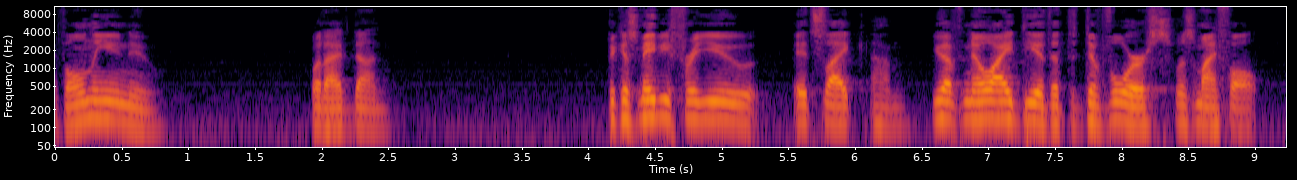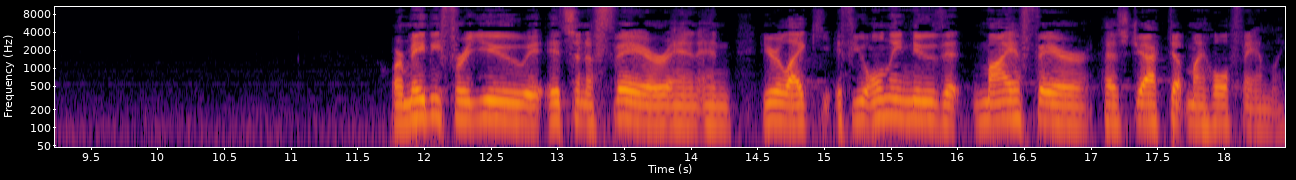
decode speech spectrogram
if only you knew what I've done. Because maybe for you, it's like um, you have no idea that the divorce was my fault. Or maybe for you, it's an affair, and, and you're like, if you only knew that my affair has jacked up my whole family.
